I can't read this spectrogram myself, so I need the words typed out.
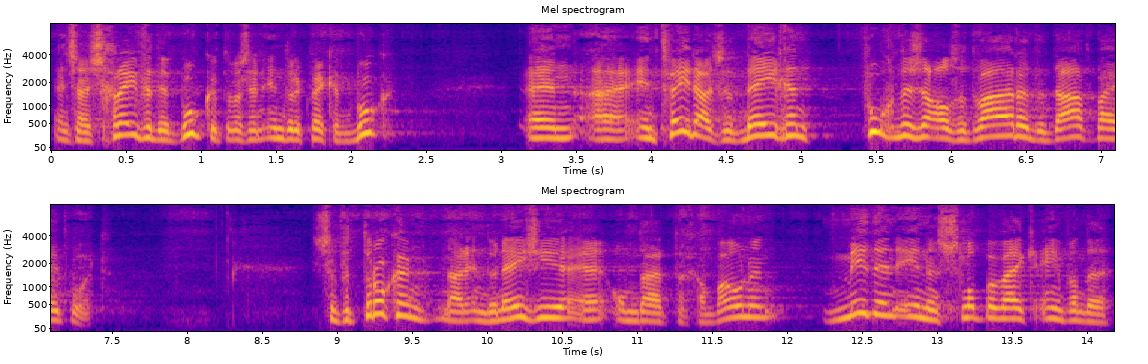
En zij schreven dit boek, het was een indrukwekkend boek. En uh, in 2009 voegden ze als het ware de daad bij het woord. Ze vertrokken naar Indonesië eh, om daar te gaan wonen, midden in een sloppenwijk, een van de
